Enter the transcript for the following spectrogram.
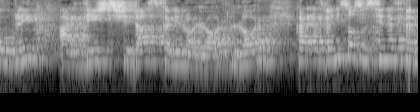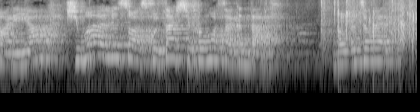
public, artiști și dascălilor lor, lor, care ați venit să o susțineți pe Maria și mai ales să o ascultați ce frumos a cântat. Vă mulțumesc!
